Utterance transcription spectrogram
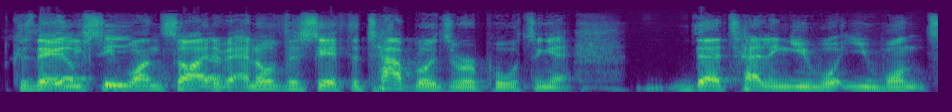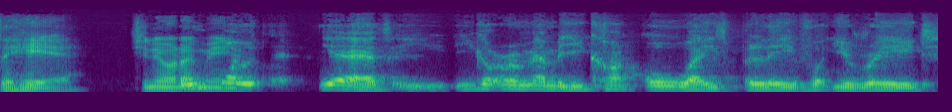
Because they Yeah, only see one side of it, and obviously, if the tabloids are reporting it, they're telling you what you want to hear. Do you know what I mean? Yeah, you got to remember you can't always believe what you read.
